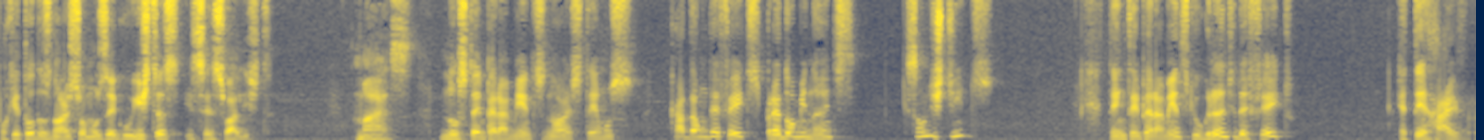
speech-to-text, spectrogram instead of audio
Porque todos nós somos egoístas e sensualistas. Mas nos temperamentos nós temos cada um defeitos predominantes que são distintos. Tem temperamentos que o grande defeito é ter raiva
